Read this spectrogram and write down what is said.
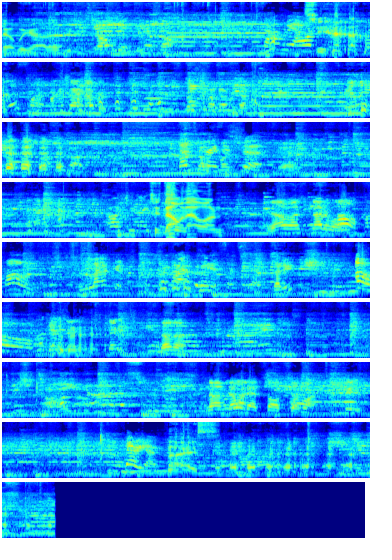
Yep, we got it. She's selling it. You know? So how many hours Yeah. for this one? Quickest time ever. First time I've ever done. Really? That's crazy it's shit. Oh, she likes She's done with that one. Now wants another one. Oh, come on. You're lacking. She likes this. That's it. Ready? Oh, look at it. Katie, No, no. No, I'm done with that salt come sip. on. Katie. There you are. nice.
